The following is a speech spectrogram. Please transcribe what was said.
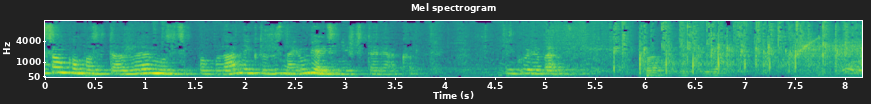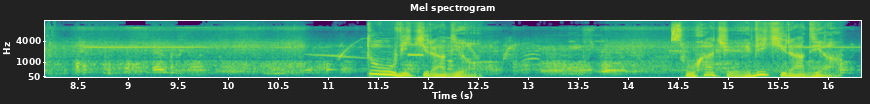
są kompozytorzy, muzycy popularnej, którzy znają więcej niż cztery akordy. Dziękuję bardzo. Tu Wiki Radio. Słuchacie Wiki Radia.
